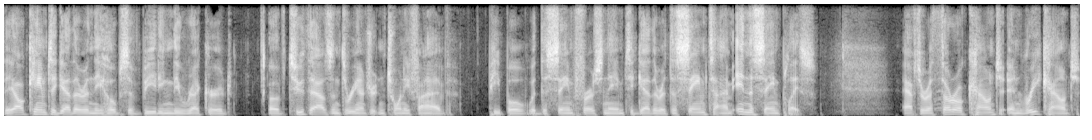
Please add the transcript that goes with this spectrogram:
They all came together in the hopes of beating the record of 2,325 people with the same first name together at the same time in the same place. After a thorough count and recount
